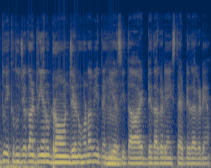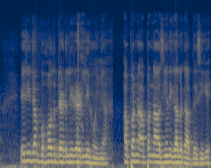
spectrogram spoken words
ਦੂ- ਇੱਕ ਦੂਜੇ ਕੰਟਰੀਆਂ ਨੂੰ ਡਰਾਉਣ ਜੇ ਨੂੰ ਹਨਾ ਵੀ ਨਹੀਂ। ਅਸੀਂ ਤਾਂ ਐਡੇ ਤਕੜੇ ਆਂ ਇਸ ਤਾਂ ਐਡੇ ਤਕੜੇ ਆਂ ਇਹ ਚੀਜ਼ਾਂ ਬਹੁਤ ਡੈਡਲੀ ਡੈਡਲੀ ਹੋਈਆਂ ਆਪਾਂ ਆਪਾਂ ਨਾਜ਼ੀਆਂ ਦੀ ਗੱਲ ਕਰਦੇ ਸੀਗੇ।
